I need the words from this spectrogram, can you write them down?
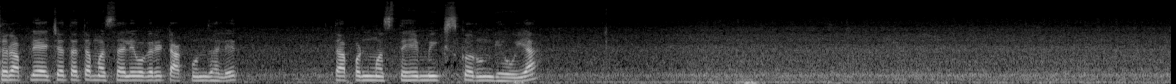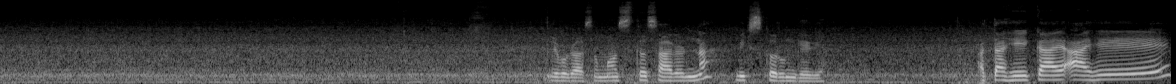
तर आपल्या याच्यात आता मसाले वगैरे टाकून झालेत. तर आपण मस्त हे मिक्स करून घेऊया. हे बघा असं मस्त सारण ना मिक्स करून घेऊया. आता हे काय आहे?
